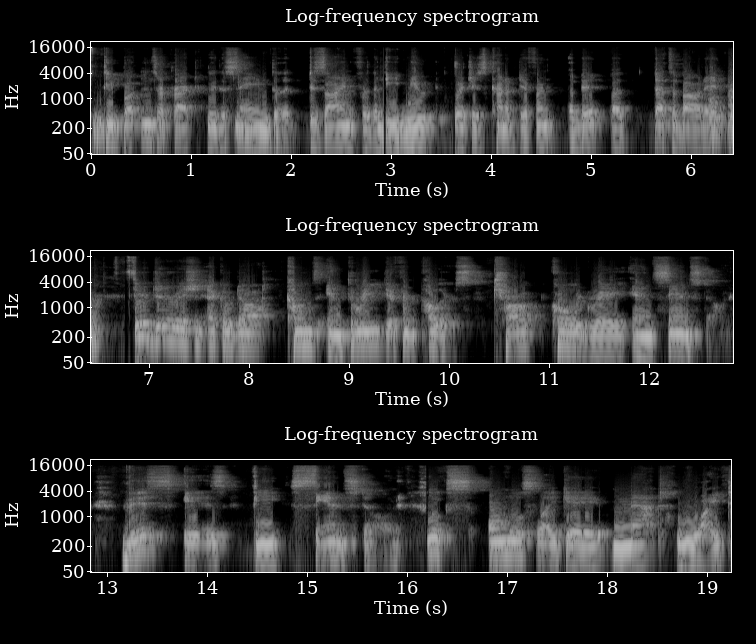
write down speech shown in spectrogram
the buttons are practically the same. The design for the mute which is kind of different a bit, but that's about it. Third generation Echo Dot comes in three different colors, charcoal gray and sandstone. This is the sandstone. Looks almost like a matte white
